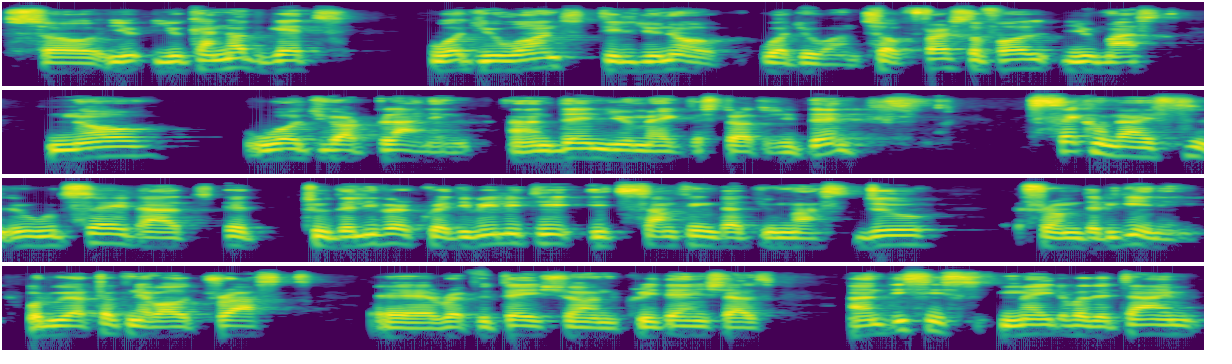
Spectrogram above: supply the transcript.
So you, you cannot get what you want till you know what you want. So first of all, you must know what you are planning, and then you make the strategy. Then, second, I would say that it, to deliver credibility, it's something that you must do from the beginning. What we are talking about trust, uh, reputation, credentials. And this is made over the time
